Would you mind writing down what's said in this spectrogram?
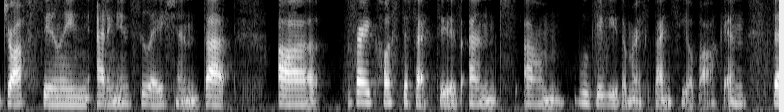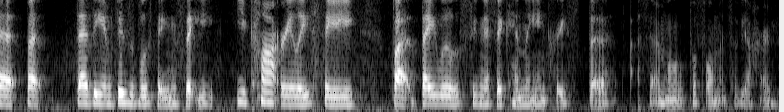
draft sealing, adding insulation, that are very cost effective and um, will give you the most bang for your buck. And that, but they're the invisible things that you, you can't really see but they will significantly increase the thermal performance of your home.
